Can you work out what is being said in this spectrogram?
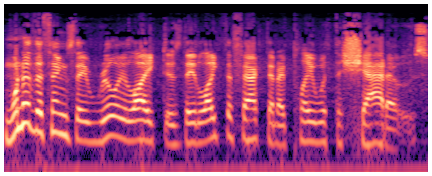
One of the things they really liked is they liked the fact that I play with the shadows,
